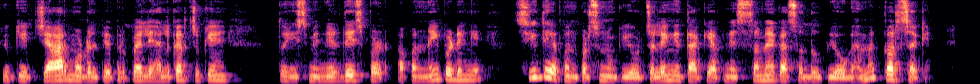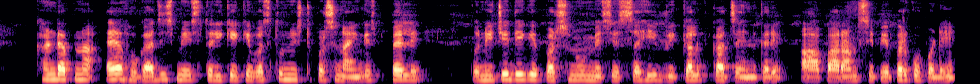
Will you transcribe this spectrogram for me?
क्योंकि चार मॉडल पेपर पहले हल कर चुके हैं तो इसमें निर्देश पर अपन नहीं पढ़ेंगे। सीधे अपन प्रश्नों की ओर चलेंगे ताकि अपने समय का सदुपयोग हमें कर सकें। खंड अपना अ होगा, जिसमें इस तरीके के वस्तुनिष्ठ प्रश्न आएँगे। पहले तो नीचे दिए गए प्रश्नों में से सही विकल्प का चयन करें। आप आराम से पेपर को पढ़ें,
